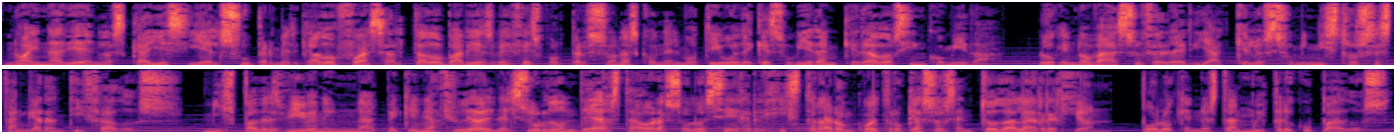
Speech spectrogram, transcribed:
no hay nadie en las calles y el supermercado fue asaltado varias veces por personas con el motivo de que se hubieran quedado sin comida lo que no va a suceder ya que los suministros están garantizados. Mis padres viven en una pequeña ciudad en el sur donde hasta ahora solo se registraron cuatro casos en toda la región, por lo que no están muy preocupados,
